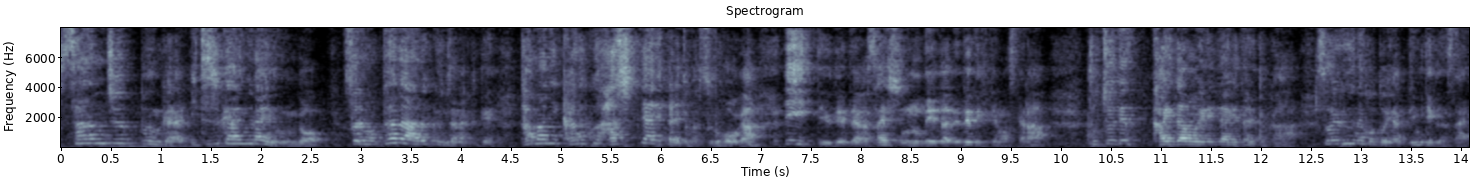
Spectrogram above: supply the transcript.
30分から1時間ぐらいの運動それもただ歩くんじゃなくてたまに軽く走ってあげたりとかする方がいいっていうデータが最新のデータで出てきてますから途中で階段を入れてあげたりとかそういうふうなことをやってみてください。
